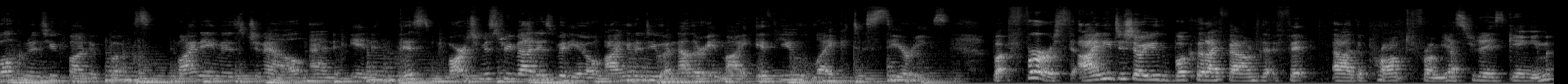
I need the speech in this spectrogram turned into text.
Welcome to Too Fond of Books. My name is Janelle, and in this March Mystery Madness video, I'm going to do another in my If You Liked series. But first, I need to show you the book that I found that fit uh, the prompt from yesterday's game,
